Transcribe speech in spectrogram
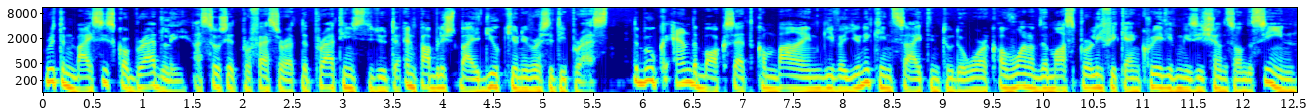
written by Cisco Bradley, associate professor at the Pratt Institute and published by Duke University Press. The book and the box set combined give a unique insight into the work of one of the most prolific and creative musicians on the scene.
